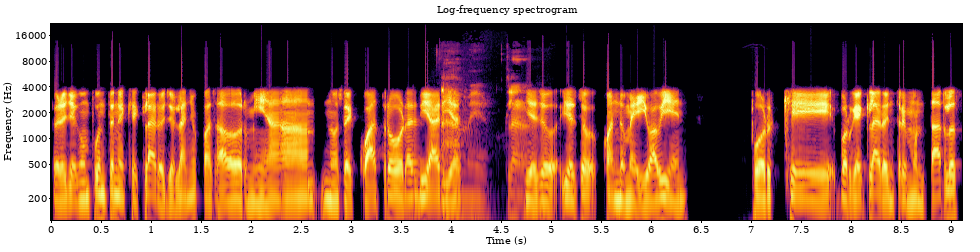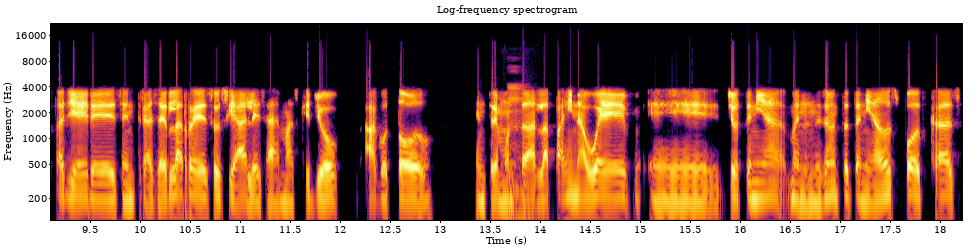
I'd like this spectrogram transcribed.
pero llega un punto en el que, claro, yo el año pasado dormía, no sé, cuatro horas ah, diarias y eso, y eso cuando me iba bien, porque, porque claro, entre montar los talleres, entre hacer las redes sociales, además que yo hago todo, entre montar mm. la página web, eh, yo tenía, bueno, en ese momento tenía dos podcasts,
